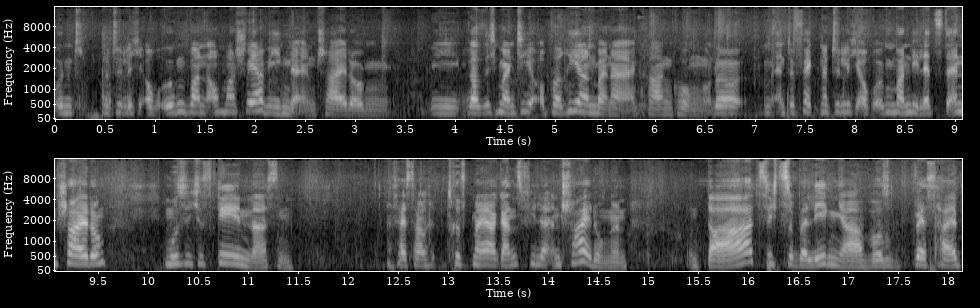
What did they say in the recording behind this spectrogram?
Und natürlich auch irgendwann auch mal schwerwiegende Entscheidungen. Wie lasse ich mein Tier operieren bei einer Erkrankung? Oder im Endeffekt natürlich auch irgendwann die letzte Entscheidung, muss ich es gehen lassen? Das heißt, da trifft man ja ganz viele Entscheidungen. Und da sich zu überlegen, ja, weshalb,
